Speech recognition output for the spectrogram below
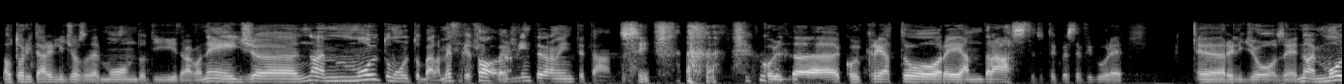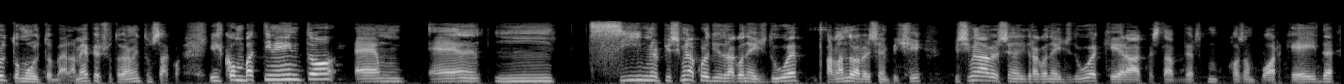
l'autorità religiosa del mondo di Dragon Age. No, è molto molto bella. A me è piaciuto veramente veramente tanto. Sì. col, uh, col, creatore, Andraste, tutte queste figure eh, religiose. No, è molto molto bella. A me è piaciuto veramente un sacco. Il combattimento è un è, mm, simile, più simile a quello di Dragon Age 2, parlando della versione PC, più simile alla versione di Dragon Age 2 che era questa ver- cosa un po' arcade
